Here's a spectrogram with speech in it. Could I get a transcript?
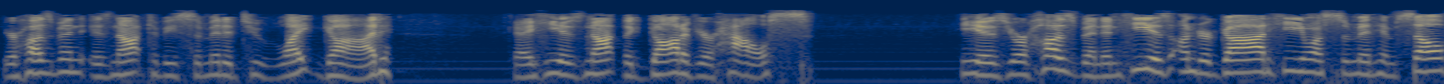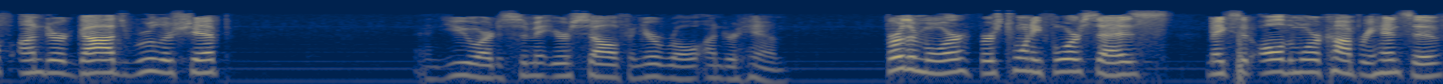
Your husband is not to be submitted to like God. Okay, he is not the God of your house. He is your husband, and he is under God. He must submit himself under God's rulership, you are to submit yourself and your role under him. Furthermore, verse 24 says, makes it all the more comprehensive.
